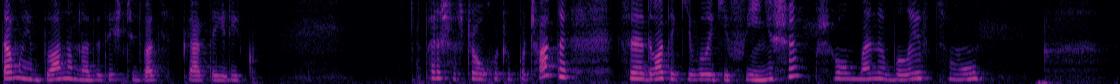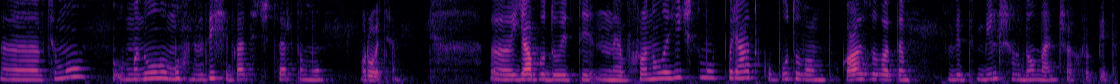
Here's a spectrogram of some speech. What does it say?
та моїм планам на 2025 рік. Перше, з чого хочу почати, це два такі великі фініші, що у мене були в цьому. В цьому в минулому 2024 році. Я буду йти не в хронологічному порядку, буду вам показувати від більших до менших робіт.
